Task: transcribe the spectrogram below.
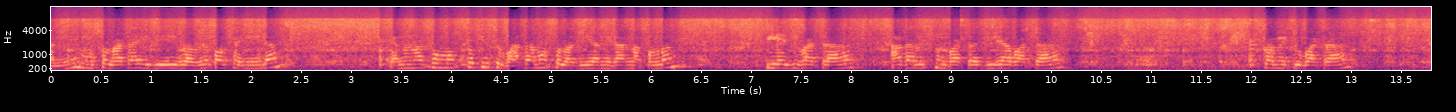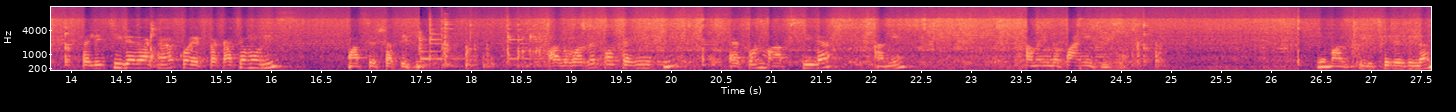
আমি মশলাটা এই যে এইভাবে কষাই নিলাম। কেননা সমস্ত কিছু বাটা মশলা দিয়ে আমি রান্না করলাম। পেঁয়াজ বাটা, আদা রসুন বাটা, জিরা বাটা, টমেটো বাটা, তাহলে চিড়ে রাখা কয়েকটা কাঁচামরিচ মাছের সাথে দিয়ে ভালোভাবে কষাই নিয়েছি। এখন মাছ চিরা আমি সামান্য পানি দিব। যে মাছগুলি ছেড়ে দিলাম,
